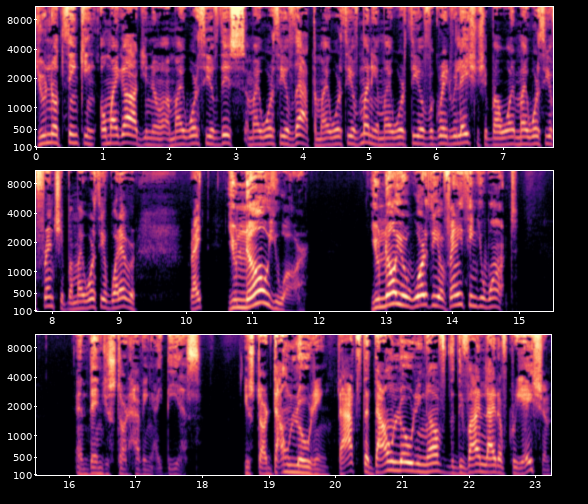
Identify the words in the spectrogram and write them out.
you're not thinking, oh my God, you know, am I worthy of this? Am I worthy of that? Am I worthy of money? Am I worthy of a great relationship? Am I worthy of friendship? Am I worthy of whatever? Right? You know you are. You know you're worthy of anything you want. And then you start having ideas. You start downloading. That's the downloading of the divine light of creation.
